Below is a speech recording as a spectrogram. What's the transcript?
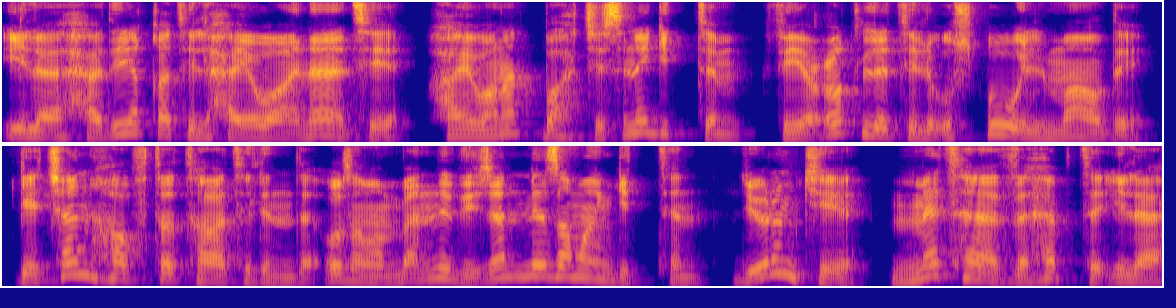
ila hadikatil hayvanati. Hayvanat bahçesine gittim. Fi utletil usbu'il maldi. Geçen hafta tatilinde. O zaman ben ne diyeceğim? Ne zaman gittin? Diyorum ki meta zehebte ila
